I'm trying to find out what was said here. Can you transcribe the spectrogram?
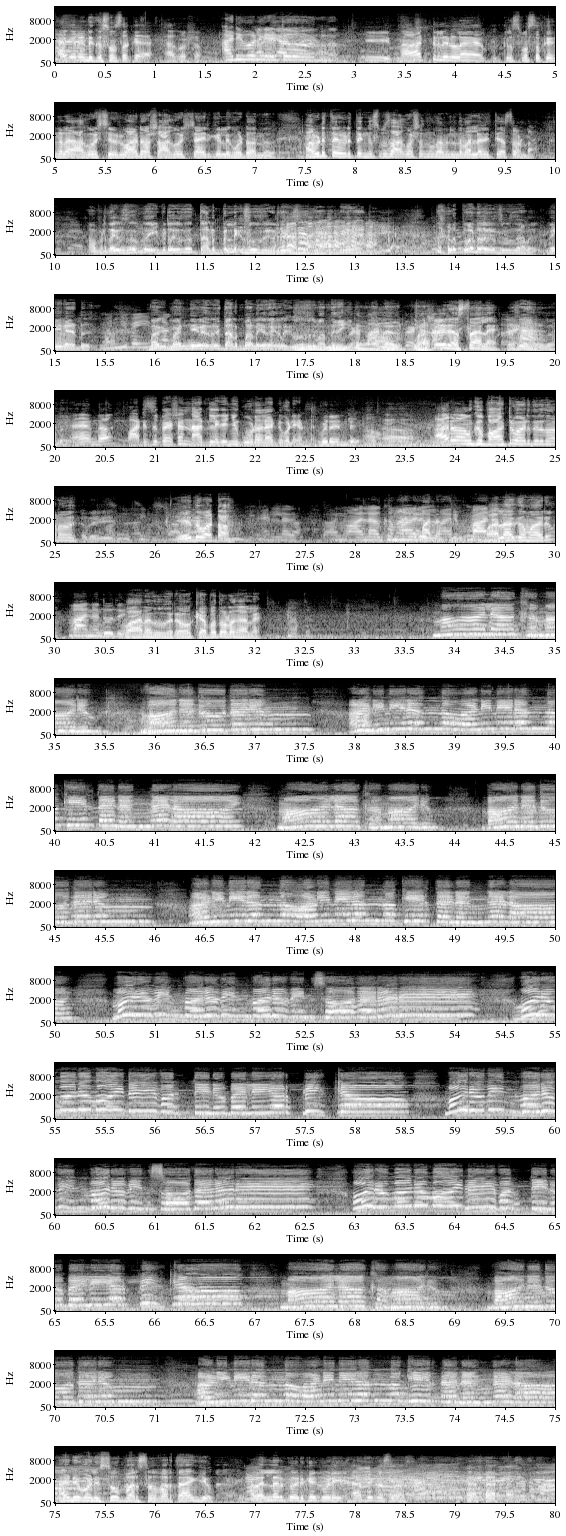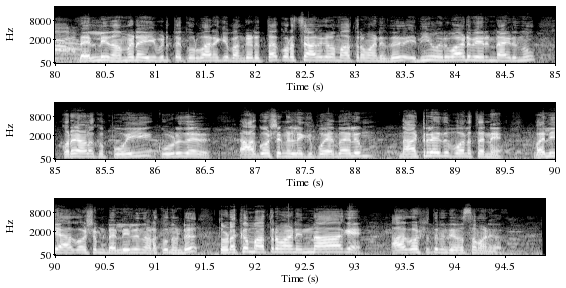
എങ്ങനെയുണ്ട് ക്രിസ്മസ് ഒക്കെ ആഘോഷം? അടിപൊളിയായിട്ട് പോകുന്നു ഈ നാട്ടിലുള്ള ക്രിസ്മസ് ഒക്കെ നിങ്ങൾ ആഘോഷിച്ച് ഒരുപാട് വർഷം ആഘോഷിച്ചായിരിക്കുമല്ലോ ഇങ്ങോട്ട് വന്നത്. അവിടുത്തെ ഇവിടുത്തെ ക്രിസ്മസ് ആഘോഷങ്ങൾ തമ്മിൽ വല്ല വ്യത്യാസം ഉണ്ടോ അവിടുത്തെ ക്രിസ്മസ് ഇവിടെ ക്രിസ്മസ് തണുപ്പിലെ ക്രിസ്മസ് ഇവിടുത്തെ ക്രിസ്മസ് ആണ് മെയിൻ ആയിട്ട് മഞ്ഞ് തണുപ്പാണെങ്കിൽ ഞങ്ങൾ ക്രിസ്മസ് വന്നിരിക്കുന്നത് എല്ലാവരും. പക്ഷേ രസമല്ലേ? പാർട്ടിസിപ്പേഷൻ നാട്ടിലേക്ക് കഴിഞ്ഞ് കൂടുതലായിട്ട് ഇവിടെയുണ്ട്. ഇവിടെ ഉണ്ട്. ആരും നമുക്ക് പാട്ട് പാടിത്തരുന്ന പറഞ്ഞത്? ഏത് പാട്ടാ? മാലാഖമാരും. വാനദൂതരും ഓക്കെ അപ്പൊ തുടങ്ങാല്ലേ? മാലാഖമാരും വാനദൂതരും അണിനിരന്നു അണിനിരന്നു കീർത്തനങ്ങളായി. മാലാഖമാരും വാനദൂതരും. അണിനിരന്നു അണിനിരന്നു കീർത്തനങ്ങളാൽ. വരുവിൻ വരുവിൻ വരുവിൻ സോദരരെ ഒരു മനമായി ദൈവത്തിനു ബലിയർപ്പിക്കാം. വരുവിൻ വരുവിൻ വരുവിൻ സോദരരെ ഒരു മനമായി ദൈവത്തിനു ബലിയർപ്പിക്കാം. മാലാഖമാരും വാനദൂതരും അണിനിരന്നു കീർത്തനങ്ങളാ അടിപൊളി സൂപ്പർ സൂപ്പർ. താങ്ക് യു അപ്പൊ എല്ലാവർക്കും ഒരിക്കൽ കൂടി ഹാപ്പി ക്രിസ്മസ് ഡൽഹി നമ്മുടെ ഇവിടുത്തെ കുർബാനയ്ക്ക് പങ്കെടുത്ത കുറച്ച് ആളുകൾ മാത്രമാണിത്. ഇനിയും ഒരുപാട് പേരുണ്ടായിരുന്നു. കുറെ ആളൊക്കെ പോയി. കൂടുതൽ ആഘോഷങ്ങളിലേക്ക് പോയി. എന്തായാലും നാട്ടിലേതുപോലെ തന്നെ വലിയ ആഘോഷം ഡൽഹിയിൽ നടക്കുന്നുണ്ട്. തുടക്കം മാത്രമാണ് ഇന്നാകെ ആഘോഷത്തിന് ദിവസമാണിത്.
